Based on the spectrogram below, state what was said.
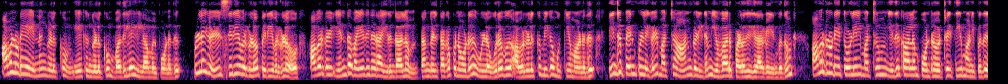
அவளுடைய எண்ணங்களுக்கும் ஏக்கங்களுக்கும் பதிலே இல்லாமல் போனது. பிள்ளைகள் சிறியவர்களோ பெரியவர்களோ அவர்கள் எந்த வயதினராய் இருந்தாலும் தங்கள் தகப்பனோடு உள்ள உறவு அவர்களுக்கு மிக முக்கியமானது. இன்று பெண் பிள்ளைகள் மற்ற ஆண்களிடம் எவ்வாறு பழகுகிறார்கள் என்பதும் அவர்களுடைய தொழில் மற்றும் எதிர்காலம் போன்றவற்றை தீர்மானிப்பது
